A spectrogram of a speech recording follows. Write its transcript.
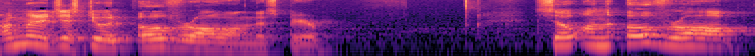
I'm going to just do an overall on this beer. So on the overall,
